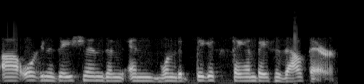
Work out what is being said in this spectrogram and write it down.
uh, organizations and, and one of the biggest fan bases out there.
